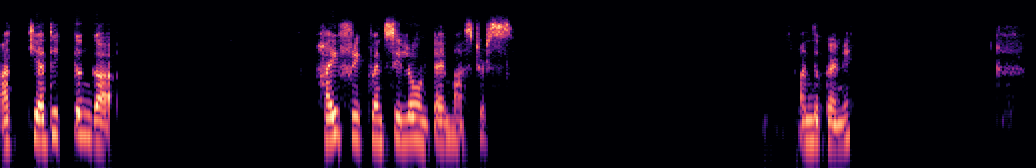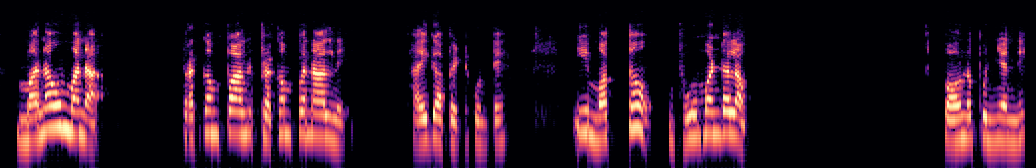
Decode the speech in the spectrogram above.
అత్యధికంగా హై ఫ్రీక్వెన్సీలో ఉంటాయి మాస్టర్స్. అందుకని మనం మన ప్రకంప ప్రకంపనాల్ని హైగా పెట్టుకుంటే ఈ మొత్తం భూమండలం పౌనపుణ్యాన్ని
